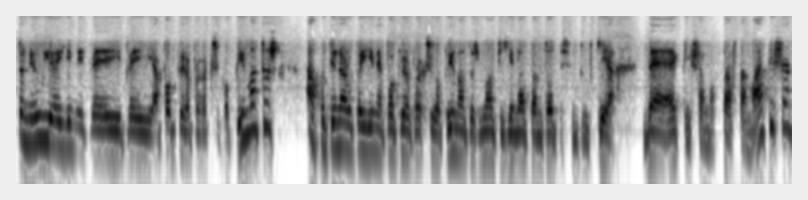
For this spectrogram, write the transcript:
τον Ιούλιο έγινε η, η, η απόπειρα πραξικοπήματος, από την ώρα που έγινε απόπειρα πραξικοπήματος με ό,τι γινόταν τότε στην Τουρκία δεν έκλεισαν αυτά, σταμάτησαν.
